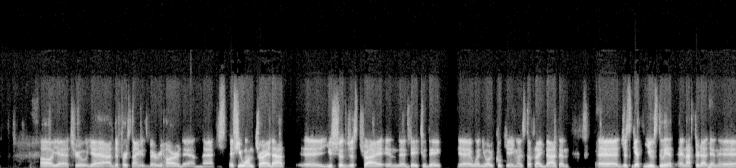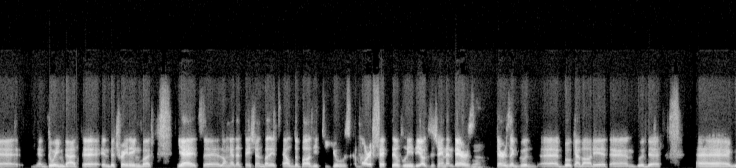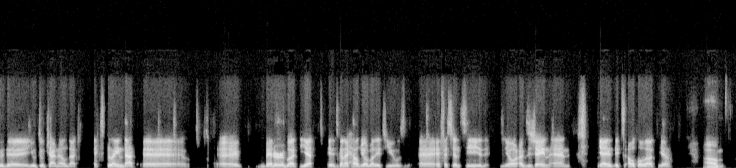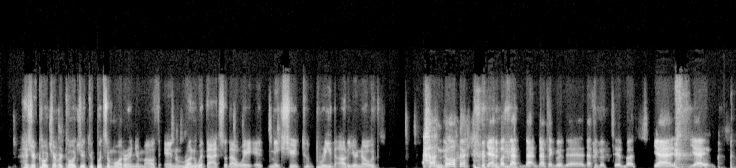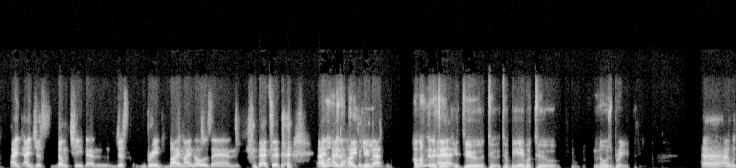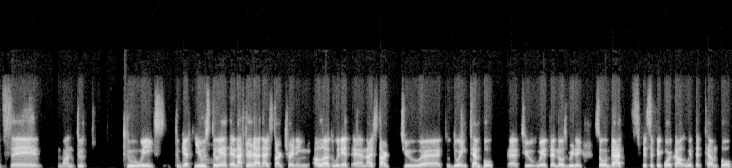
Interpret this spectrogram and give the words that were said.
Oh yeah, true. Yeah, the first time it's very hard, and uh, if you want to try that, uh, you should just try in the day to day when you are cooking and stuff like that, and uh, just get used to it. And after that, yeah. and uh, doing that uh, in the training but yeah it's a long adaptation but it's helped the body to use more effectively the oxygen and there's yeah. There's a good uh, book about it and good uh, uh good youtube channel that explain that better but yeah it's gonna help your body to use efficiency your oxygen and yeah it's helped a lot yeah um, has your coach ever told you to put some water in your mouth and run with that so that way it makes you to breathe out of your nose? Uh, no, yeah, but that that that's a good uh, that's a good tip. But yeah, yeah, I I just don't cheat and just breathe by my nose and that's it. I, I don't have to you? do that. How long did it take uh, you to to to be able to nose breathe? Uh, I would say one to two weeks to get used to it and after yeah. that i start training a lot with it and i start to uh, to doing tempo uh, to with the nose breathing so that specific workout with the tempo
